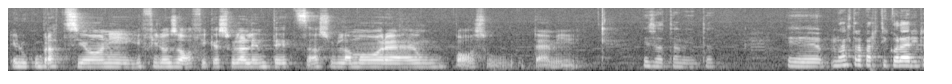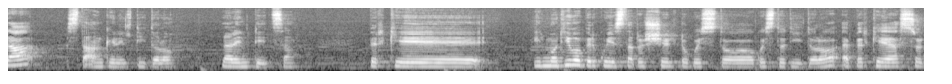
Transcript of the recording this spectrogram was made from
elucubrazioni filosofiche sulla lentezza, sull'amore, un po' su temi Esattamente. Eh, un'altra particolarità sta anche nel titolo, la lentezza, perché il motivo per cui è stato scelto questo, questo titolo è perché è, asso-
